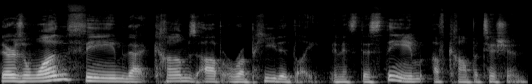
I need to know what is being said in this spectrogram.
there's one theme that comes up repeatedly, and it's this theme of competition.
